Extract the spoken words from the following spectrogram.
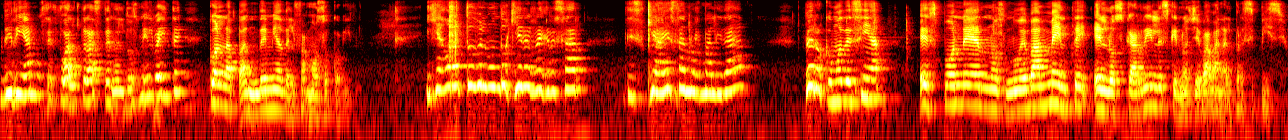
diríamos, se fue al traste en el 2020 con la pandemia del famoso COVID. Y ahora todo el mundo quiere regresar a esa normalidad. Pero como decía, es ponernos nuevamente en los carriles que nos llevaban al precipicio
